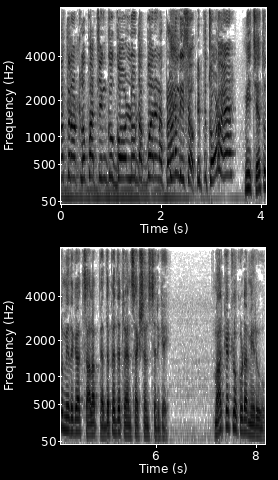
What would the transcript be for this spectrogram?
పచ్చ నోట్లు పచ్చింకు గోల్డ్ డబ్బు అని నా ప్రాణం తీసావు. ఇప్పుడు చూడవే. మీ చేతుల మీదుగా చాలా పెద్ద పెద్ద ట్రాన్సాక్షన్స్ జరిగాయి. మార్కెట్లో కూడా మీరు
